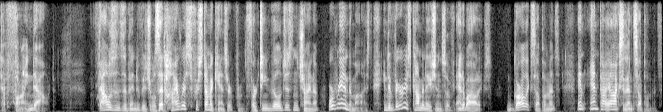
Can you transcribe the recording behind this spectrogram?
to find out. Thousands of individuals at high risk for stomach cancer from 13 villages in China were randomized into various combinations of antibiotics, garlic supplements, and antioxidant supplements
